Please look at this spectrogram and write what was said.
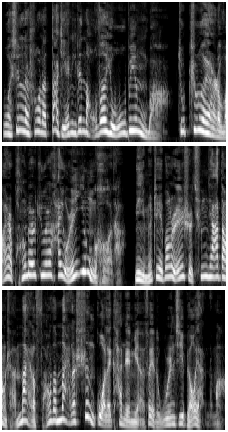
我心里说了，大姐你这脑子有病吧？就这样的玩意儿，旁边居然还有人应和他。你们这帮人是倾家荡产卖了房子卖了肾过来看这免费的无人机表演的吗？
